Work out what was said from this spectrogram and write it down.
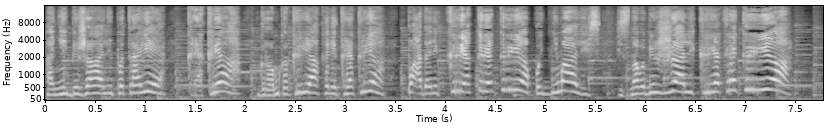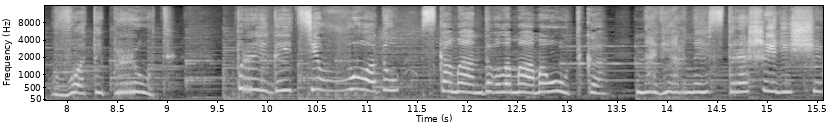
Они бежали по траве, кря-кря, громко крякали кря-кря, падали кря-кря-кря, поднимались и снова бежали кря-кря-кря. Вот и пруд. «Прыгайте в воду!» – скомандовала мама утка. «Наверное, страшилище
